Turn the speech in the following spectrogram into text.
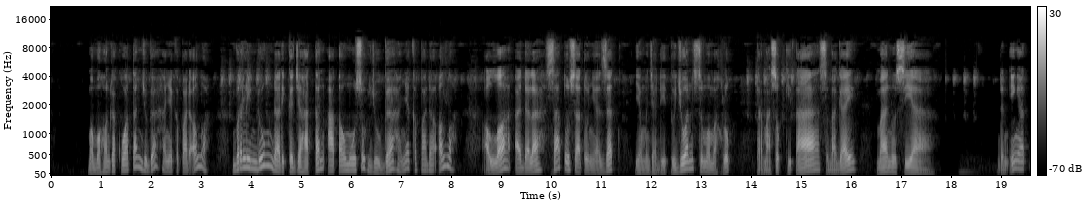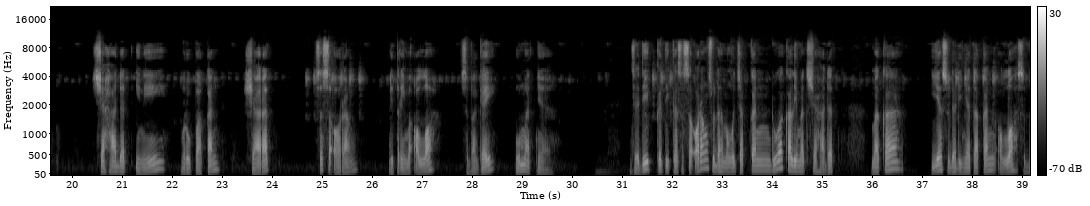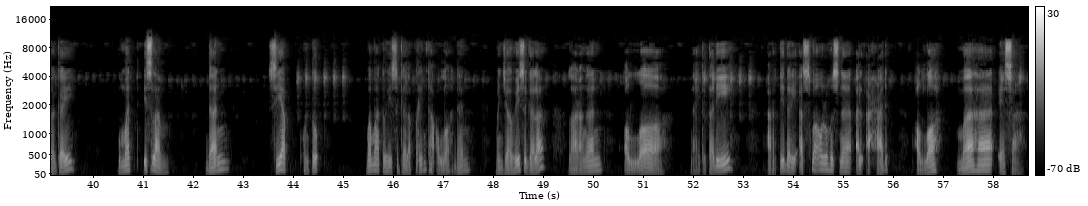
memohon kekuatan juga hanya kepada Allah, berlindung dari kejahatan atau musuh juga hanya kepada Allah. Allah adalah satu-satunya zat yang menjadi tujuan semua makhluk, termasuk kita sebagai manusia. Dan ingat, syahadat ini merupakan syarat seseorang diterima Allah sebagai umatnya. Jadi ketika seseorang sudah mengucapkan dua kalimat syahadat, maka ia sudah dinyatakan Allah sebagai umat Islam dan siap untuk mematuhi segala perintah Allah dan menjauhi segala larangan Allah. Nah, itu tadi arti dari Asmaul Husna Al-Ahad, Allah Maha Esa.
